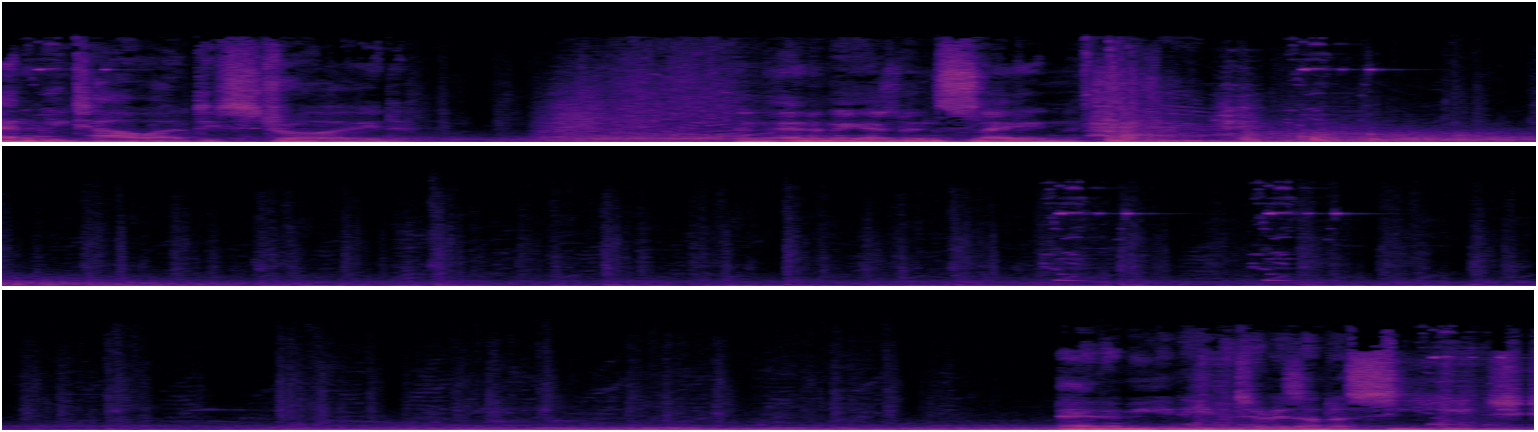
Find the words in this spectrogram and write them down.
Enemy tower destroyed. An enemy has been slain. Enemy inhibitor is under siege.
